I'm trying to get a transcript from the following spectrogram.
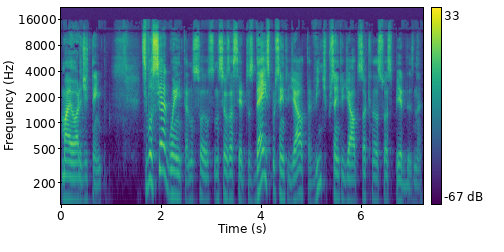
maior de tempo. Se você aguenta nos seus, nos seus acertos 10% de alta, 20% de alta, só que nas suas perdas, né?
